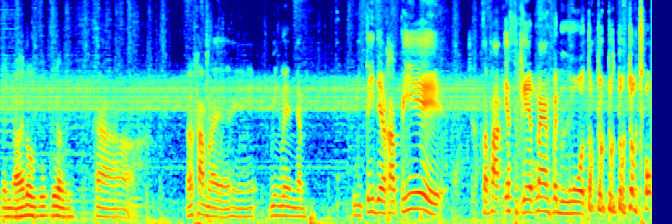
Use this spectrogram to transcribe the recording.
เป็นน้อยลงเรื่อยอ่าแล้วทำอะไรทีนี้วิ่งเล่นกัน มีตีเดียวครับพี่ สภาพเอสเกตแม่งเป็นงูจกจกจกจกจกจก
